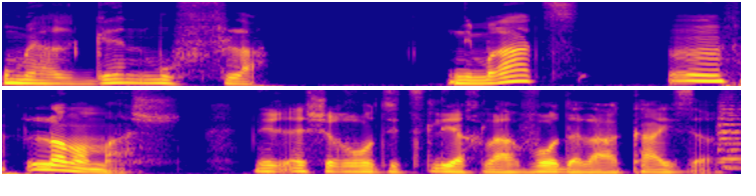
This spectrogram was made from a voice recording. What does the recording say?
ומארגן מופלא. נמרץ? אה, לא ממש. נראה שרודס הצליח לעבוד על הקייזר.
